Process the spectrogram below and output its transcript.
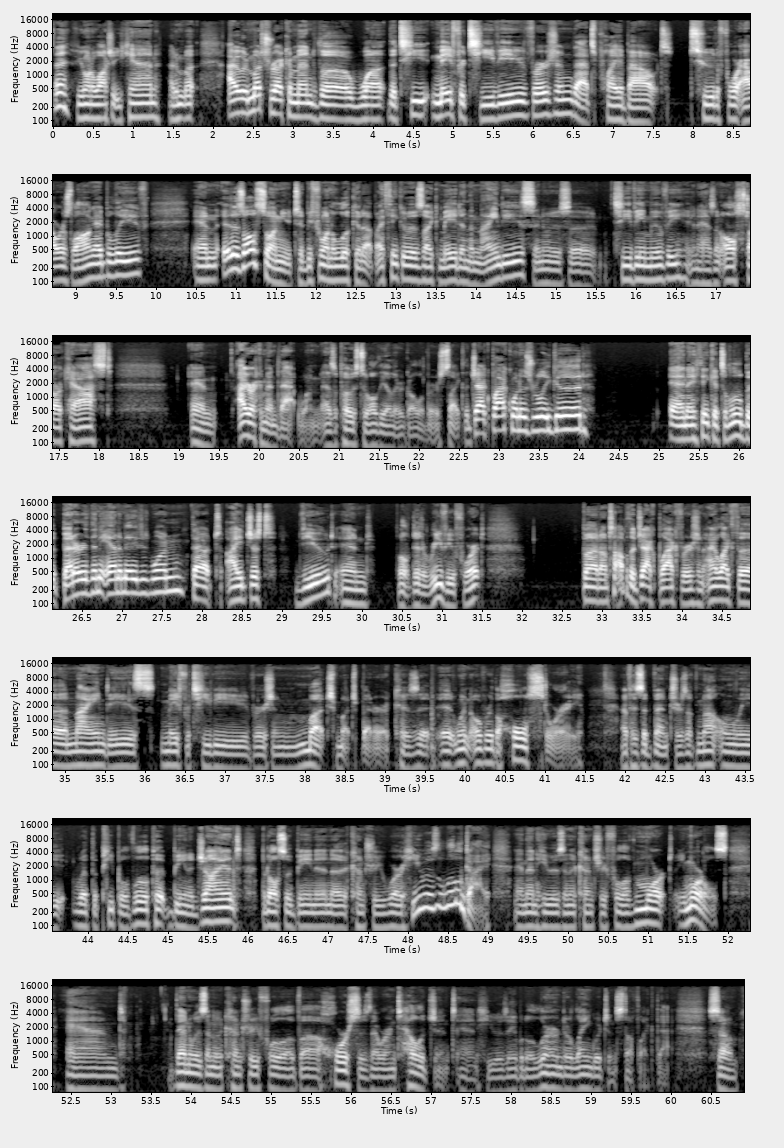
eh, if you want to watch it, you can. I'd mu- I would much recommend the one the t- made for TV version. That's probably about two to four hours long, I believe. And it is also on YouTube if you want to look it up. I think it was like made in the 90s and it was a TV movie and it has an all star cast. And I recommend that one as opposed to all the other Gullivers. Like the Jack Black one is really good. And I think it's a little bit better than the animated one that I just viewed and, well, did a review for it. But on top of the Jack Black version, I like the 90s made for TV version much, much better because it, it went over the whole story of his adventures of not only with the people of Lilliput being a giant, but also being in a country where he was a little guy, and then he was in a country full of mort- immortals, and then was in a country full of uh, horses that were intelligent, and he was able to learn their language and stuff like that. So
